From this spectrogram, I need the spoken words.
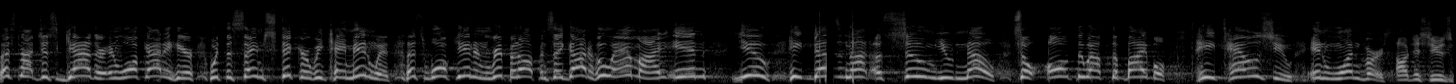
Let's not just gather and walk out of here with the same sticker we came in with. Let's walk in and rip it off and say, God, who am I in you? He does not assume you know. So, all throughout the Bible, He tells you in one verse, I'll just use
